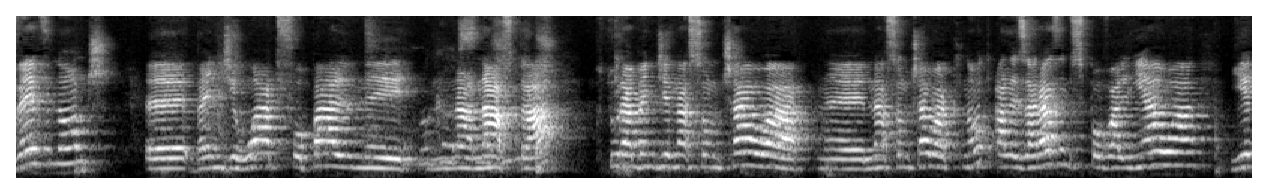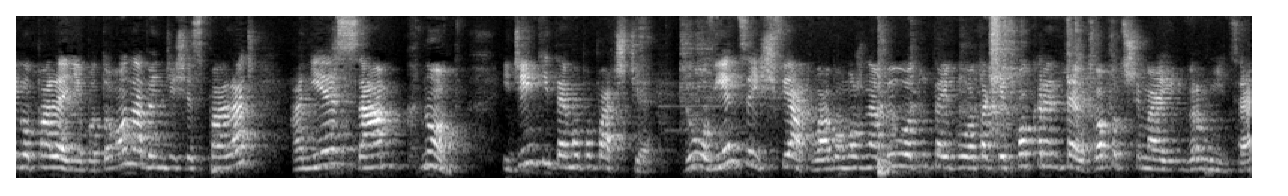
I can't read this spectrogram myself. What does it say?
wewnątrz e, będzie łatwopalny na nafta, która będzie nasączała, e, nasączała knot, ale zarazem spowalniała jego palenie, bo to ona będzie się spalać, a nie sam knot. I dzięki temu, popatrzcie, było więcej światła, bo można było, tutaj było takie pokrętełko, potrzymaj gromnicę,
